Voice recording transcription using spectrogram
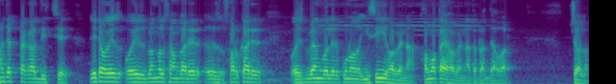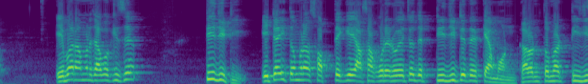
হাজার টাকা দিচ্ছে। যেটা ওয়েস্ট ওয়েস্ট বেঙ্গল সরকারের সরকারের, ওয়েস্ট বেঙ্গলের কোনো ইসিই হবে না, ক্ষমতায় হবে না এতটা দেওয়ার। চলো, এবার আমরা যাব কিসে? টিজিটি এটাই তোমরা সব থেকে আশা করে রয়েছো যে টিজিটিতে কেমন, কারণ তোমরা টিজি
